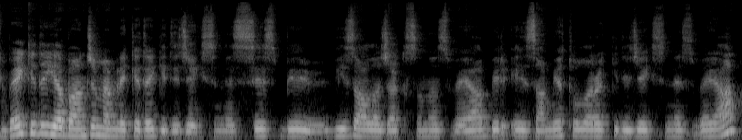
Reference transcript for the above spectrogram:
belki de yabancı memlekete gideceksiniz. Siz bir vize alacaksınız veya bir ezamiyet olarak gideceksiniz veya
